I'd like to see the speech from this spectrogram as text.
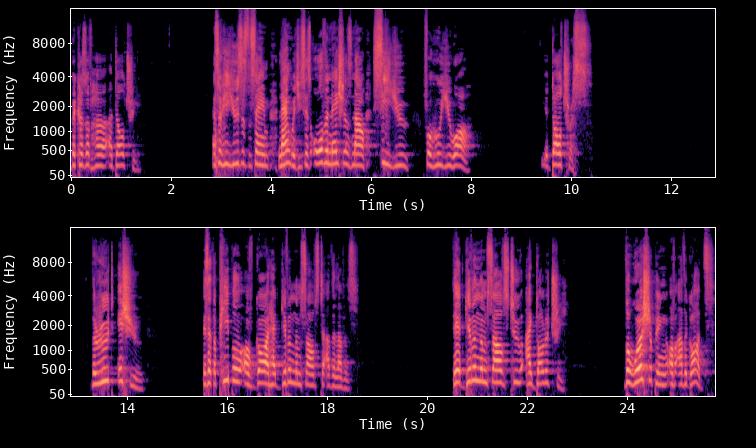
because of her adultery. And so he uses the same language. He says, All the nations now see you for who you are the adulteress, the root issue is that the people of God had given themselves to other lovers. They had given themselves to idolatry, the worshipping of other gods.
